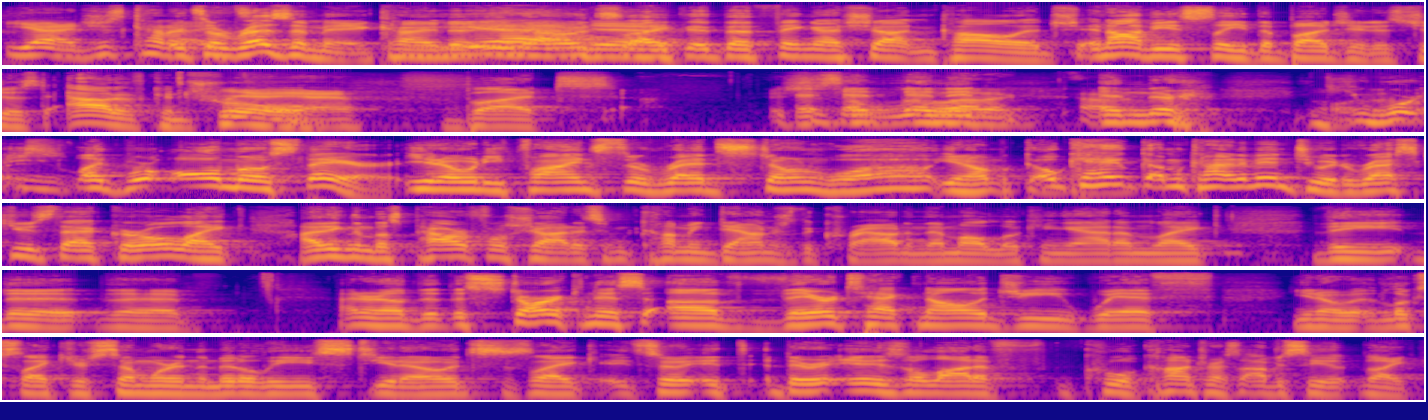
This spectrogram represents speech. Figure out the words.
yeah, it just kind of It's a resume, kind of. Yeah. you know, it's Yeah. like the, the thing I shot in college, and obviously the budget is just out of control. Yeah, yeah. But It's just and, a little and, out it- of, out and of- they're we're like we're almost there. You know, when he finds the red stone, whoa, you know, okay, I'm kind of into it. Rescues that girl. Like I think the most powerful shot is him coming down to the crowd and them all looking at him. Like the the the I don't know the, the starkness of their technology with you know it looks like you're somewhere in the Middle East. You know, it's just like so it there is a lot of cool contrast. Obviously, like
